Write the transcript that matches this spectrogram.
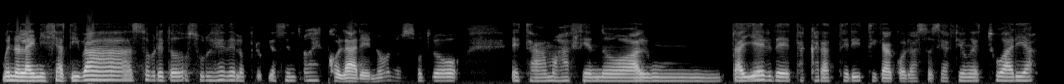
Bueno, la iniciativa sobre todo surge de los propios centros escolares, ¿no? Nosotros estábamos haciendo algún taller de estas características con la Asociación Estuaria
